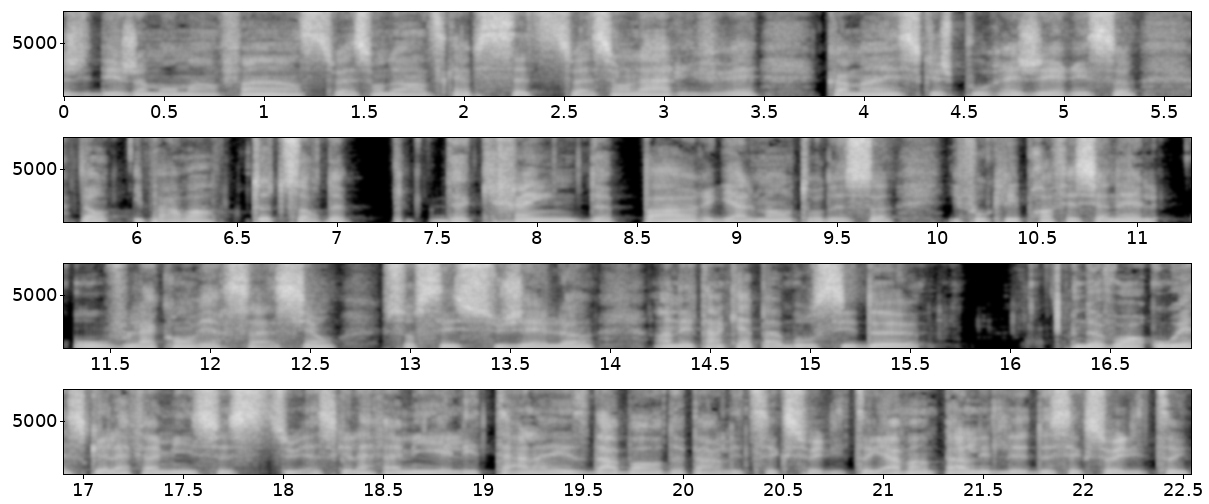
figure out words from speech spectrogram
J'ai déjà mon enfant en situation de handicap. Si cette situation-là arrivait, comment est-ce que je pourrais gérer ça? Donc, il peut y avoir toutes sortes de de crainte, de peur également autour de ça. Il faut que les professionnels ouvrent la conversation sur ces sujets-là en étant capable aussi de de voir où est-ce que la famille se situe. Est-ce que la famille, elle est à l'aise d'abord de parler de sexualité? Avant de parler de, sexualité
